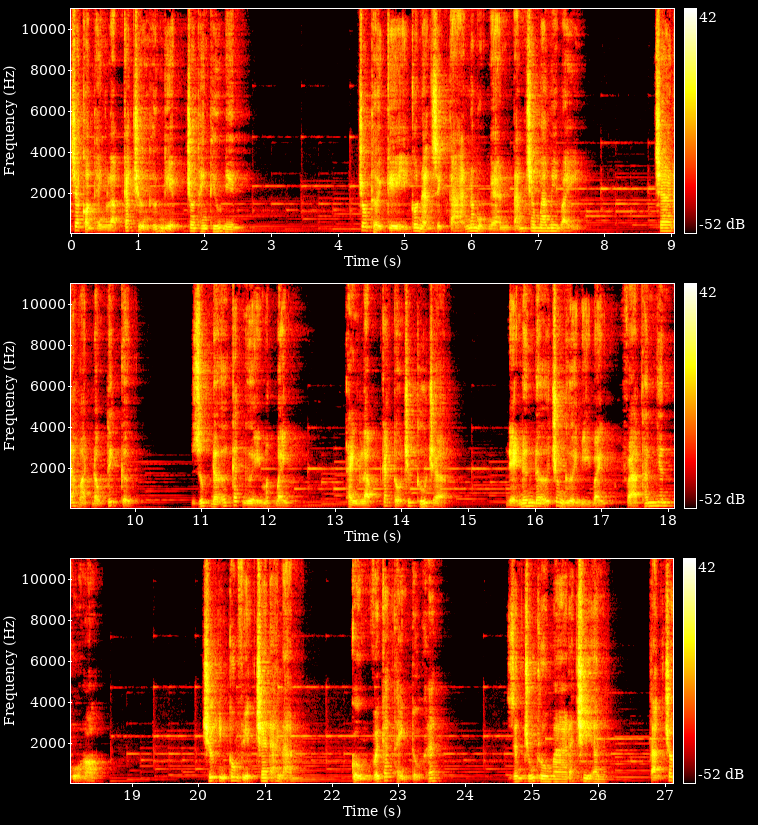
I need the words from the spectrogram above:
cha còn thành lập các trường hướng nghiệp cho thanh thiếu niên. Trong thời kỳ có nạn dịch tả năm 1837, cha đã hoạt động tích cực, giúp đỡ các người mắc bệnh thành lập các tổ chức cứu trợ để nâng đỡ cho người bị bệnh và thân nhân của họ. Trước những công việc cha đã làm, cùng với các thành tựu khác, dân chúng Roma đã tri ân tặng cho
